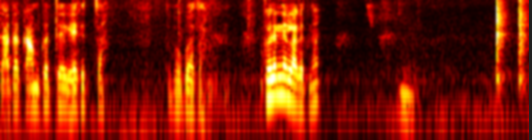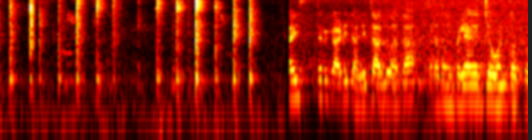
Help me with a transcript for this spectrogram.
दादा काम करते गॅरेजचा तर बघू आता. करेन नाही लागत ना? काहीच तर गाडी झाली चालू आता तर आता मी पहिले जेवण करतो.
